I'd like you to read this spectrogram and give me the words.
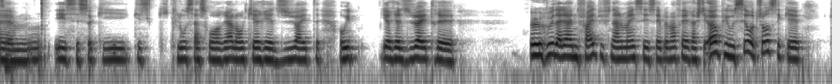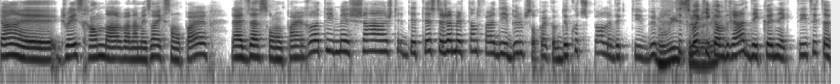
Euh, et c'est ça qui, qui, qui clôt sa soirée, alors qu'il aurait dû être. ah oui, il aurait dû être heureux d'aller à une fête, puis finalement, il s'est simplement fait racheter. Ah, puis aussi, autre chose, c'est que quand euh, Grace rentre dans, dans la maison avec son père, là, elle dit à son père Ah, t'es méchant, je te déteste, t'as jamais le temps de faire des bulles. Puis son père, comme, de quoi tu parles avec tes bulles? Oui, tu sais, tu vois qu'il est comme vraiment déconnecté. Tu sais, t'as,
